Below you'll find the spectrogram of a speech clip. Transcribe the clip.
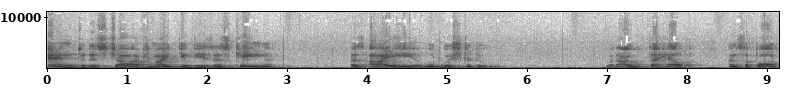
and to discharge my duties as king as I would wish to do without the help and support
